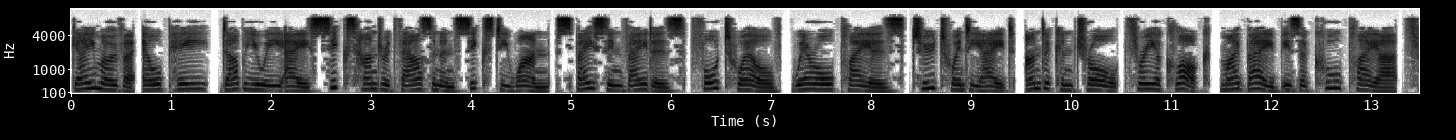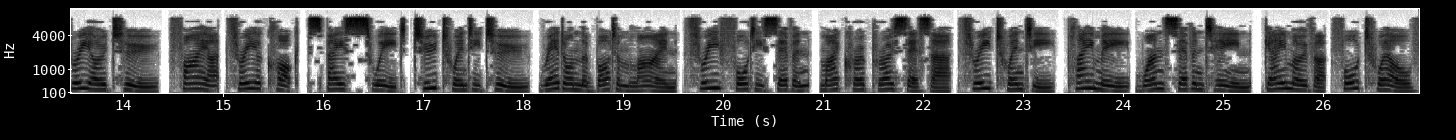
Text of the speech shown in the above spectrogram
Game Over LP, WEA 600061 Space Invaders 412, Where All Players 228, Under Control 3 o'clock, My Babe is a Cool Player 302, Fire 3 o'clock, Space Suite 222, Red on the Bottom Line 347, Microprocessor 320, Play Me 117, Game Over 412,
